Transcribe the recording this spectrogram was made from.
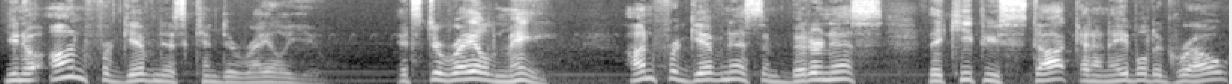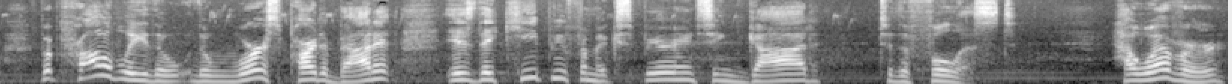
You know, unforgiveness can derail you. It's derailed me. Unforgiveness and bitterness, they keep you stuck and unable to grow. But probably the, the worst part about it is they keep you from experiencing God to the fullest. However,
